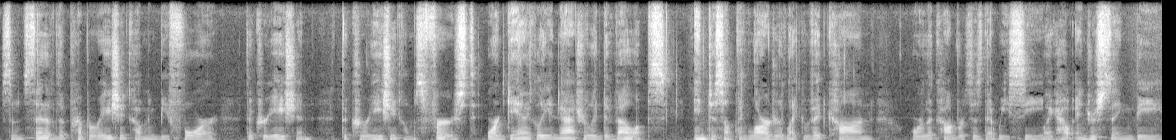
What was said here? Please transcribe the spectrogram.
So instead of the preparation coming before the creation, the creation comes first, organically and naturally develops into something larger like VidCon or the conferences that we see. Like how interesting the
